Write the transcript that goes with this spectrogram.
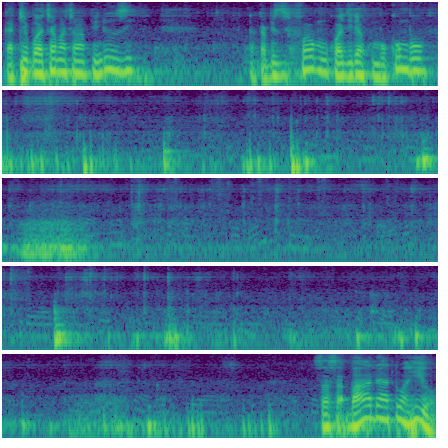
Katibu wa Chama cha Mapinduzi takabidhi fomu kwa ajili ya kumbukumbu. Sasa baada ya hatua hiyo,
